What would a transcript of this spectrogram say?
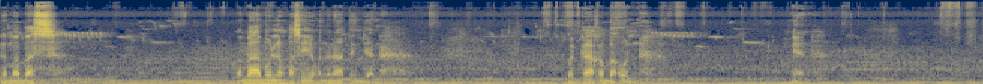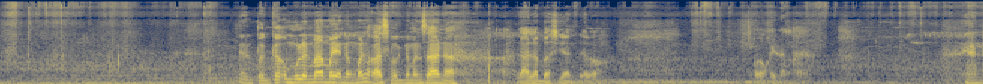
Lumabas. Mababaw lang kasi yung ano natin diyan. Pagkakabaon. Yan. Yan, pagka umulan mamaya ng malakas, wag naman sana lalabas yan, pero okay lang. Yan.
